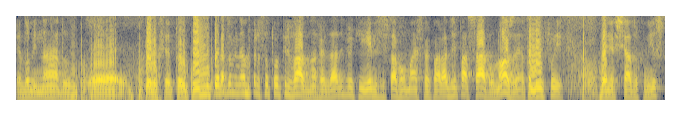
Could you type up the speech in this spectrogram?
é dominado é, pelo setor público era dominado pelo setor privado, na verdade, porque eles estavam mais preparados e passavam. Nós, né, eu também fui beneficiado com isso,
